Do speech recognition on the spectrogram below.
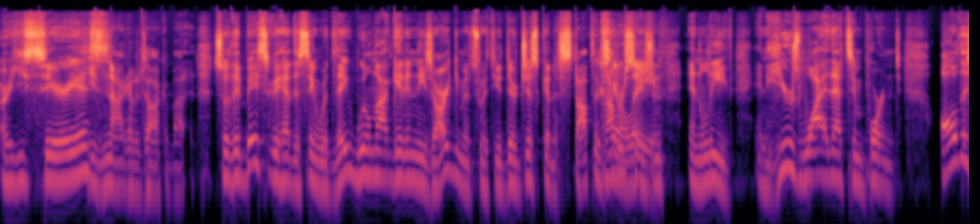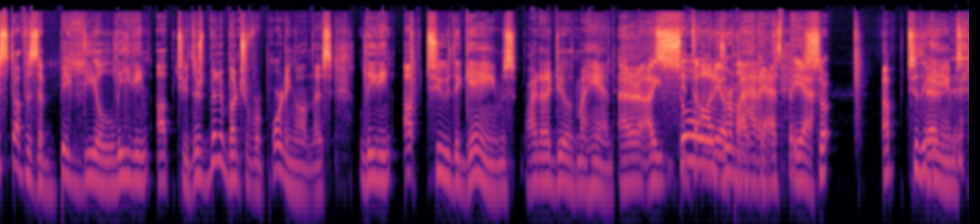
Are you serious? He's not going to talk about it. So they basically have this thing where they will not get in these arguments with you. They're just going to stop the They're conversation leave. and leave. And here's why that's important. All this stuff is a big deal leading up to. There's been a bunch of reporting on this leading up to the games. Why did I do it with my hand? I don't know. I- so it's audio dramatic. podcast, but yeah. So up to the games.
